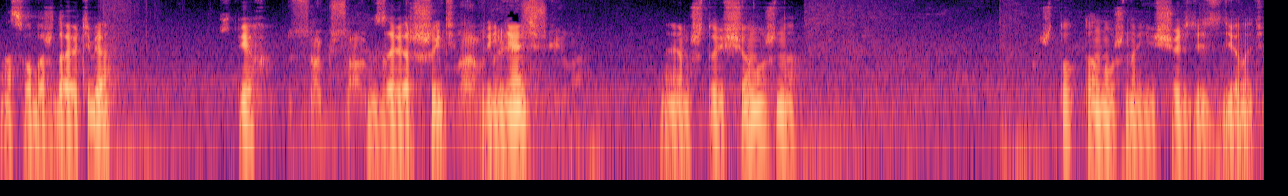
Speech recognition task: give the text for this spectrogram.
освобождаю тебя. Успех. Завершить. Принять. Эм, что еще нужно? Что-то нужно еще здесь сделать.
